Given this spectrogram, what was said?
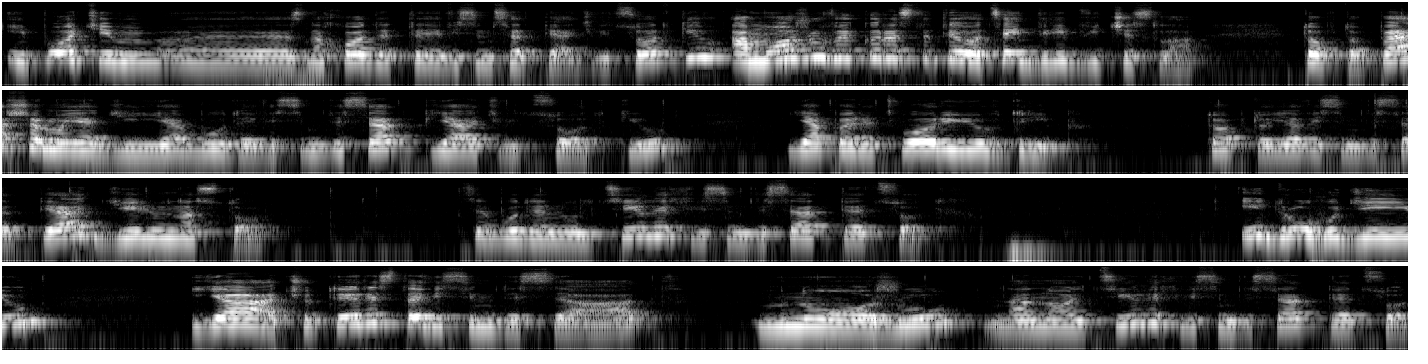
і потім е, знаходити 85%, а можу використати оцей дріб від числа. Тобто, перша моя дія буде 85%, я перетворюю в дріб. Тобто я 85 ділю на 100. Це буде 0,85. І другу дію я 480 множу на 0,85.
